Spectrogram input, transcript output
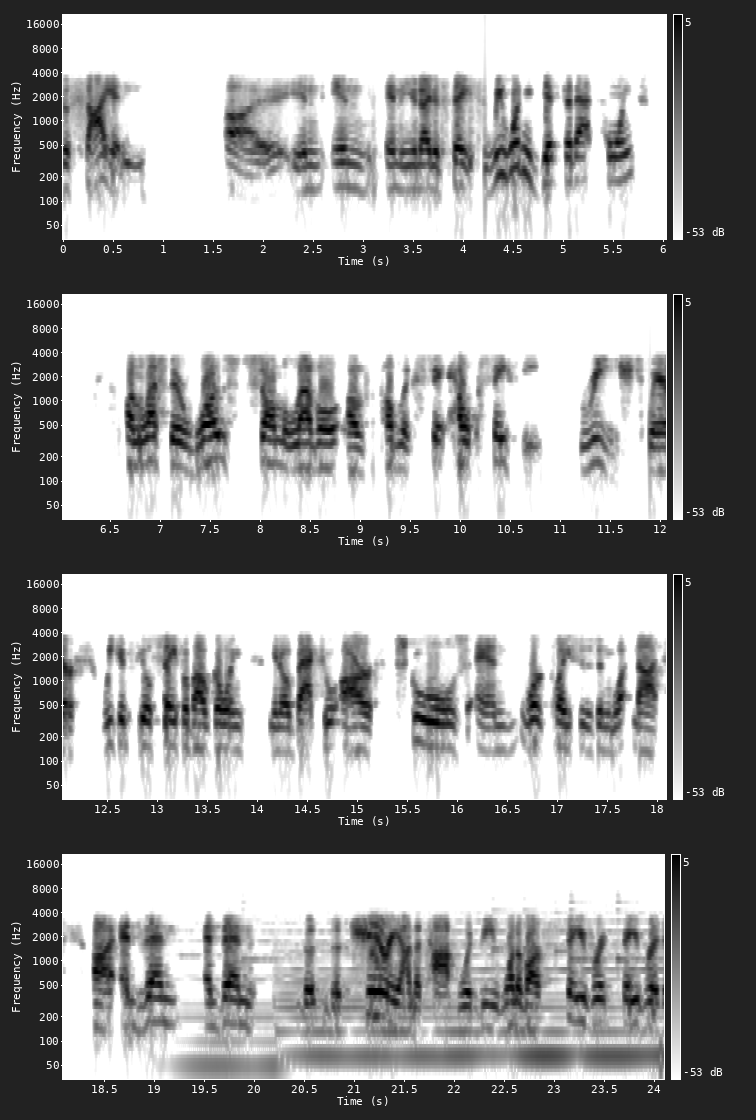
society uh, in in in the United States. We wouldn't get to that point unless there was some level of public health safety reached, where we could feel safe about going, you know, back to our schools and workplaces and whatnot, uh, and then and then the, the cherry on the top would be one of our favorite, favorite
